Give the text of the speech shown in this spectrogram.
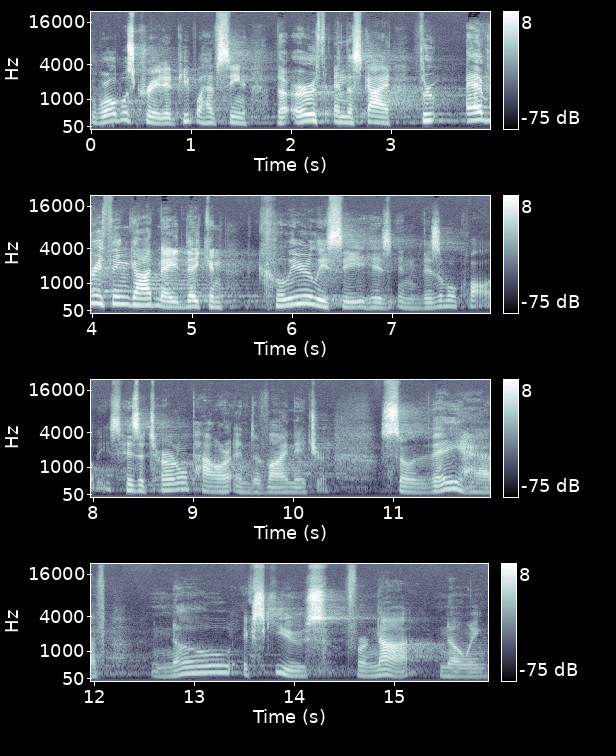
world was created, people have seen the earth and the sky. Through everything God made, they can clearly see his invisible qualities, his eternal power and divine nature. So they have no excuse for not knowing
